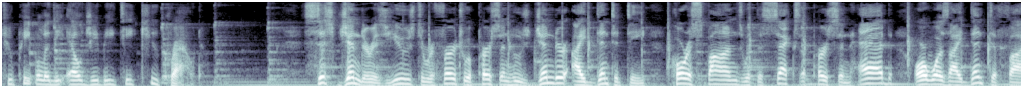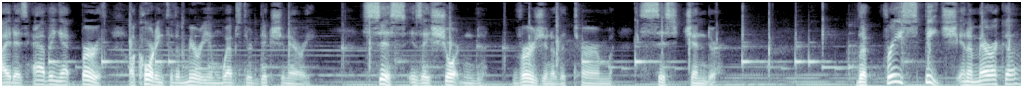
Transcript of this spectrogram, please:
to people in the LGBTQ crowd. Cisgender is used to refer to a person whose gender identity corresponds with the sex a person had or was identified as having at birth, according to the Merriam Webster Dictionary. Cis is a shortened version of the term cisgender. The free speech in America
